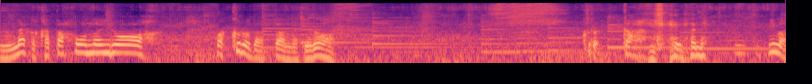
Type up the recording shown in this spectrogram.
うんなんか片方の色、まあ黒だったんだけど、黒いっか、みたいなね。今、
